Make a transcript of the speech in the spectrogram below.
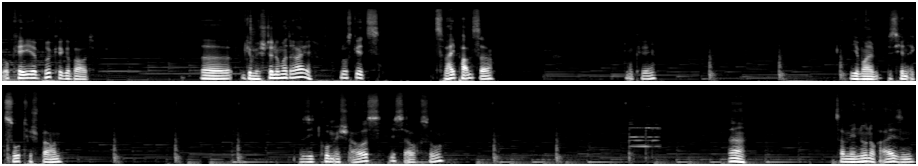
okaye Brücke gebaut. Äh, gemischte Nummer 3. Los geht's. Zwei Panzer. Okay. Hier mal ein bisschen exotisch bauen. Sieht komisch aus. Ist auch so. Ah. Jetzt haben wir nur noch Eisen.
